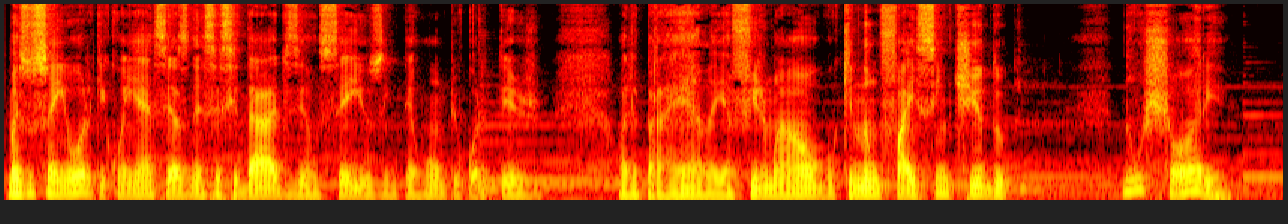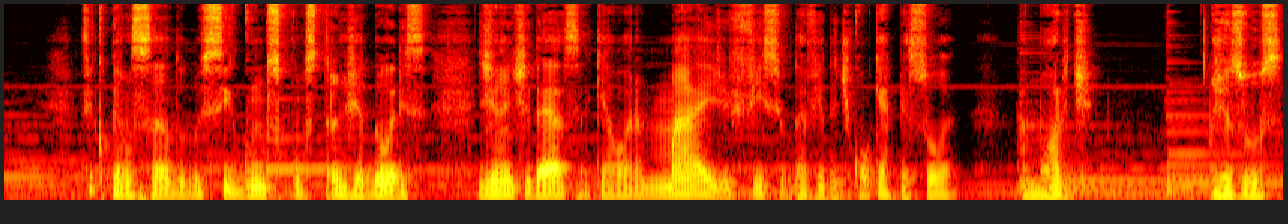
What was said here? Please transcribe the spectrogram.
Mas o Senhor, que conhece as necessidades e anseios, interrompe o cortejo, olha para ela e afirma algo que não faz sentido. Não chore. Fico pensando nos segundos constrangedores diante dessa que é a hora mais difícil da vida de qualquer pessoa, a morte. Jesus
